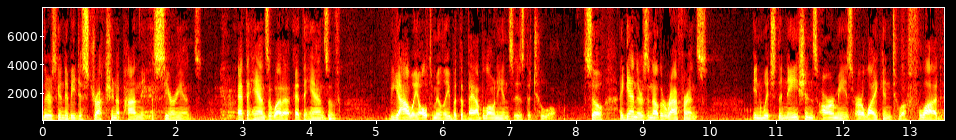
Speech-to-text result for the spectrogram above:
there's going to be destruction upon the Assyrians at the hands of what? At the hands of Yahweh ultimately, but the Babylonians is the tool. So again, there's another reference in which the nation's armies are likened to a flood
